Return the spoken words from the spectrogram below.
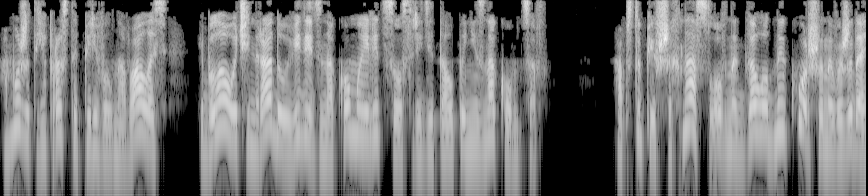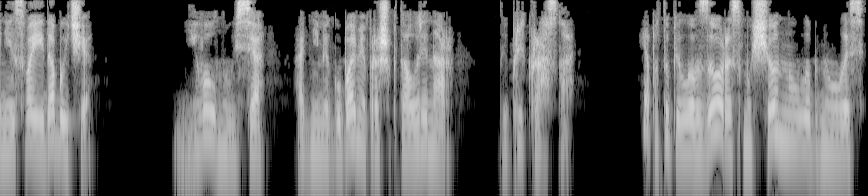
а может, я просто переволновалась и была очень рада увидеть знакомое лицо среди толпы незнакомцев, обступивших нас, словно голодные коршуны в ожидании своей добычи. «Не волнуйся», — одними губами прошептал Ренар. «Ты прекрасна». Я потупила взор и смущенно улыбнулась,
